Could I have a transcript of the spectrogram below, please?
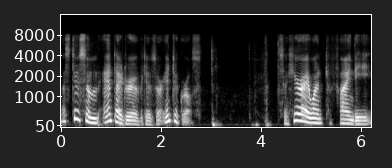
Let's do some antiderivatives or integrals. So here I want to find the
